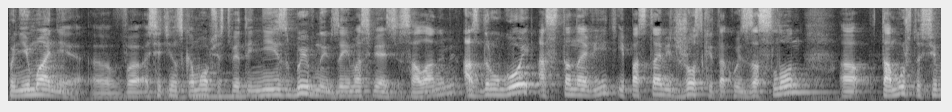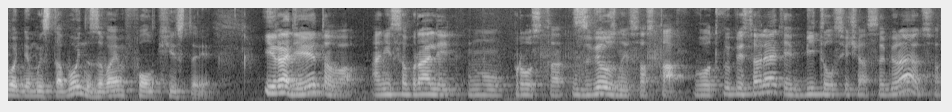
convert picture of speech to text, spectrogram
понимание э, в осетинском обществе этой неизбывной взаимосвязи с аланами, а с другой остановить и поставить жесткий такой заслон тому, что сегодня мы с тобой называем folk history. И ради этого они собрали ну, просто звездный состав. Вот вы представляете, Битлз сейчас собираются,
